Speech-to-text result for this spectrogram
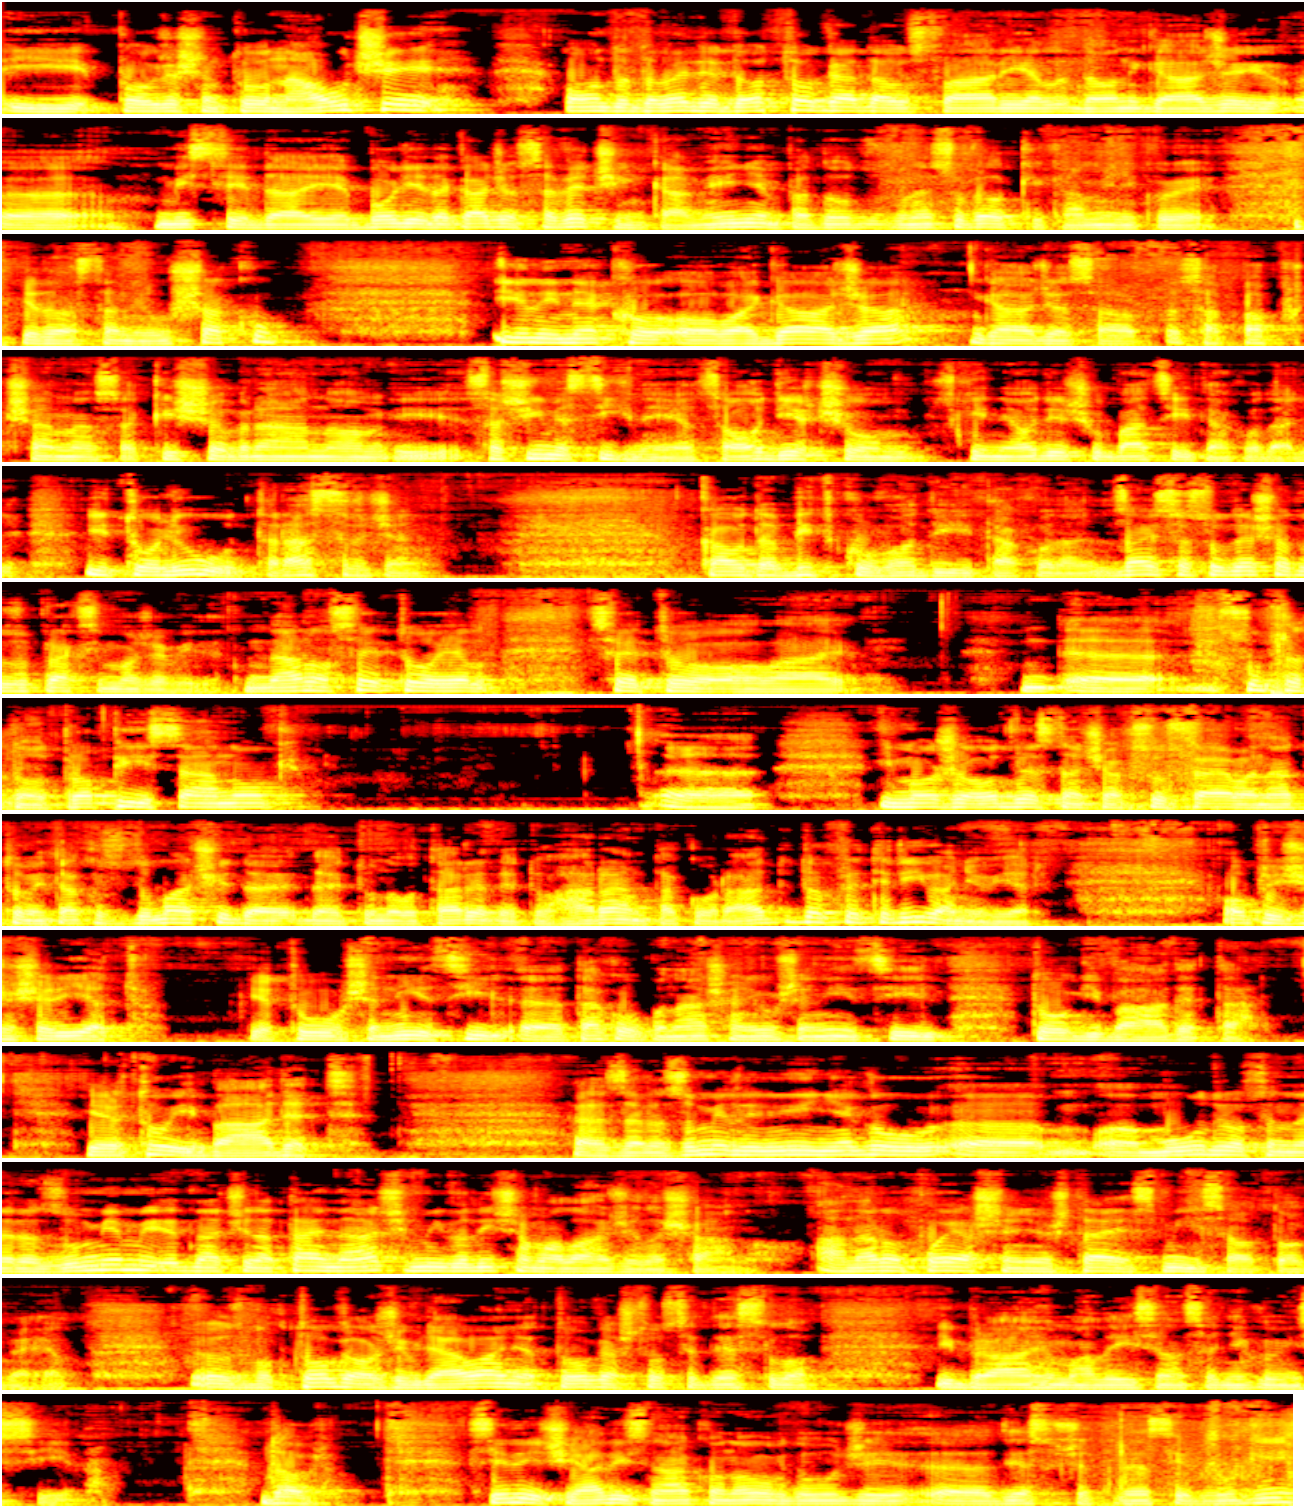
i pogrešno to nauči, onda dovede do toga da u stvari da oni gađaju, misli da je bolje da gađa sa većim kamenjem, pa donesu velike kamenje koje jedva stane u šaku, ili neko ovaj, gađa, gađa sa, sa papučama, sa kišobranom i sa čime stigne, sa odjećom, skine odjeću, baci i tako dalje. I to ljut, rasrđen kao da bitku vodi i tako dalje. Zaista su dešava, to su praksi može vidjeti. Naravno, sve to, jel, sve to ovaj, e, suprotno od propisanog, e, i može odvesti, znači ako se na tom i tako se domaći da je, da je to novotarija, da je to haram, tako radi, do pretjerivanja jer opriče šarijetu. Jer to uopšte nije cilj, e, takvog ponašanja uopšte nije cilj tog ibadeta. Jer to je ibadet. E, za razumijeli mi njegovu uh, mudrost ne razumijemo, znači na taj način mi veličamo Allah Želešanu. A naravno pojašnjenje šta je smisao toga, jel? Zbog toga oživljavanja toga što se desilo Ibrahim ali sam sa njegovim sinom. Dobro, sljedeći hadis nakon ovog dođe uh, 242.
